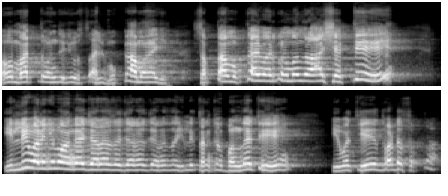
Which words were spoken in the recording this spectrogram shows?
ಅವು ಮತ್ತೆ ಒಂದು ದಿವಸ ಅಲ್ಲಿ ಮುಕ್ಕಾಮಾಗಿ ಸಪ್ತಾಹ ಮುಕ್ತಾಯ ಮಾಡ್ಕೊಂಡು ಬಂದರು. ಆ ಶಕ್ತಿ ಇಲ್ಲಿವರೆಗೂ ಹಂಗೆ ಜರದ ಜರ ಜರದ ಇಲ್ಲಿ ತನಕ ಬಂದೈತಿ. ಇವತ್ತೇ ದೊಡ್ಡ ಸಪ್ತಾಹ.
